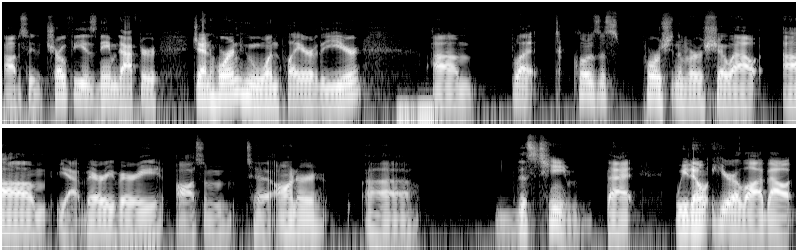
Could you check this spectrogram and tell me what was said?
obviously the trophy is named after jen horton who won player of the year um but to close this portion of our show out um yeah very very awesome to honor uh this team that we don't hear a lot about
